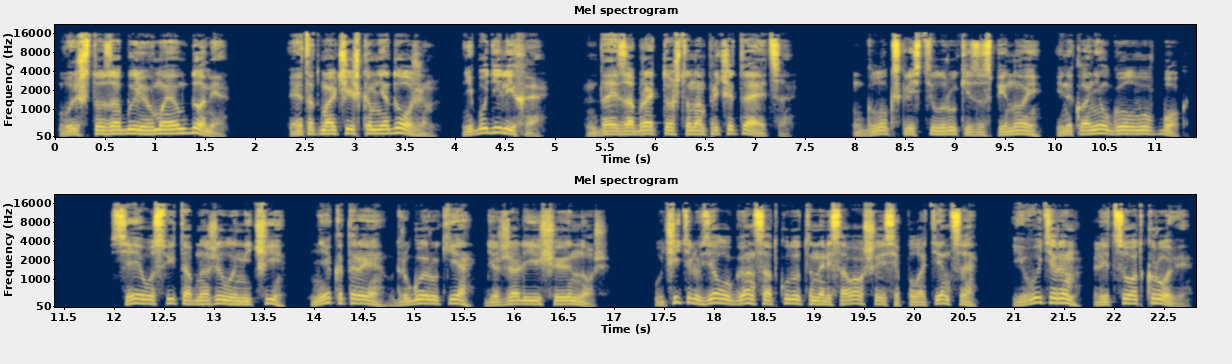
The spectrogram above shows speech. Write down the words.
«Вы что забыли в моем доме? Этот мальчишка мне должен. Не буди лихо. Дай забрать то, что нам причитается». Глок скрестил руки за спиной и наклонил голову в бок. Вся его свита обнажила мечи, некоторые в другой руке держали еще и нож. Учитель взял у Ганса откуда-то нарисовавшееся полотенце и вытер им лицо от крови.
